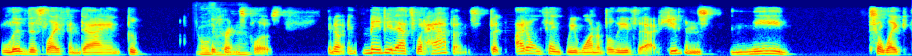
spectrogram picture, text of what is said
live this life and die and boop, Over, the curtains yeah. closed you know, maybe that's what happens, but I don't think we want to believe that. Humans need to like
